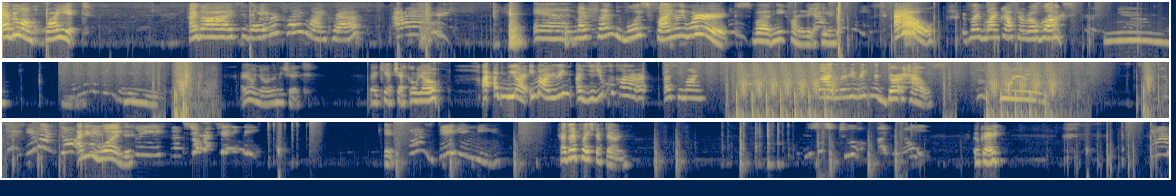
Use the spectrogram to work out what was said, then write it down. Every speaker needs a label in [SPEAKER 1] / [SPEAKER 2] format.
[SPEAKER 1] Everyone, quiet. Hi guys, today we're playing Minecraft. And my friend's voice finally works, but Nikon isn't here. Ow! We're playing Minecraft on Roblox. I don't know. Let me check. I can't check. Oh no. I, I we are. Iman, are you in? Or did you click on our, us, Iman? Guys, I'm gonna be making a dirt house. I need wood.
[SPEAKER 2] Me. Someone's digging me.
[SPEAKER 1] How do I place stuff down?
[SPEAKER 2] This is too.
[SPEAKER 1] Okay.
